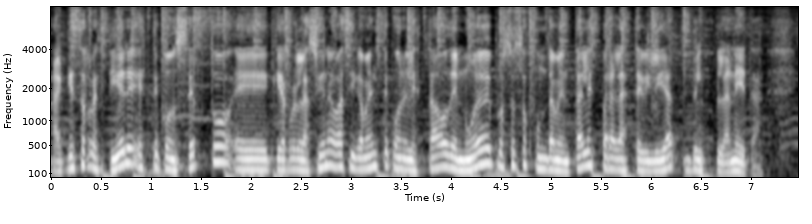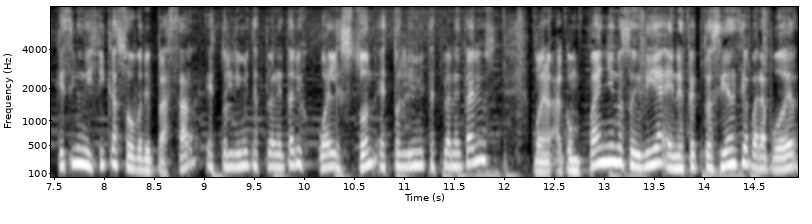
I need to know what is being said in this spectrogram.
a qué se refiere este concepto eh, que relaciona básicamente con el estado de nueve procesos fundamentales para la estabilidad del planeta. ¿Qué significa sobrepasar estos límites planetarios? ¿Cuáles son estos límites planetarios? Bueno, acompáñenos hoy día en Efecto Ciencia para poder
